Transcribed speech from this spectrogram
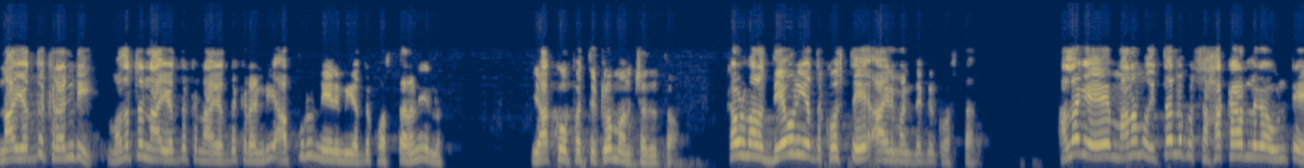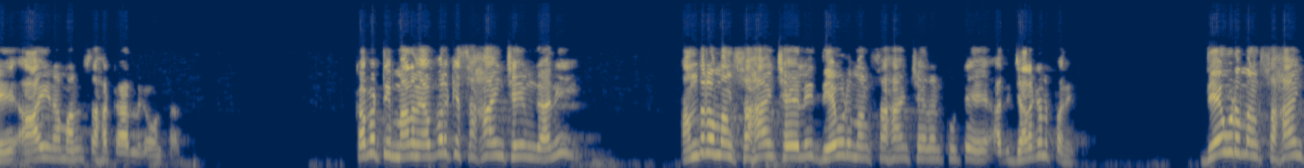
నా యొద్దకు రండి మొదట నా యొద్దకు నా యొద్దకు రండి అప్పుడు నేను మీ యొద్దకు వస్తానని యాకో పత్రికలో మనం చదువుతాం. కాబట్టి మనం దేవుని యొద్దకు వస్తే ఆయన మన దగ్గరకు వస్తారు. అలాగే మనము ఇతరులకు సహకారులుగా ఉంటే ఆయన మనం సహకారులుగా ఉంటారు కాబట్టి మనం ఎవరికి సహాయం చేయం కానీ అందరూ మనకు సహాయం చేయాలి దేవుడు మనకు సహాయం చేయాలనుకుంటే అది జరగని పని. దేవుడు మనకు సహాయం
